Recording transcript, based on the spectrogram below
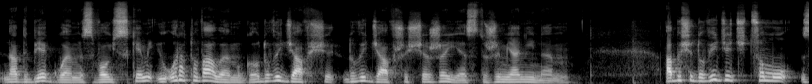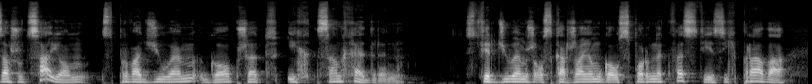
nadbiegłem z wojskiem i uratowałem go, dowiedziawszy, dowiedziawszy się, że jest Rzymianinem. Aby się dowiedzieć, co mu zarzucają, sprowadziłem go przed ich Sanhedryn. Stwierdziłem, że oskarżają go o sporne kwestie z ich prawa,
